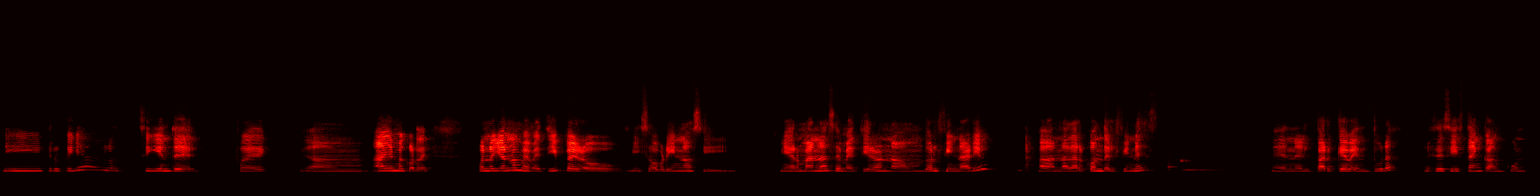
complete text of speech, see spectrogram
Y creo que ya lo siguiente fue, ah, ya me acordé. Bueno, yo no me metí, pero mis sobrinos y mi hermana se metieron a un dolfinario a nadar con delfines en el Parque Ventura. Ese sí está en Cancún.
